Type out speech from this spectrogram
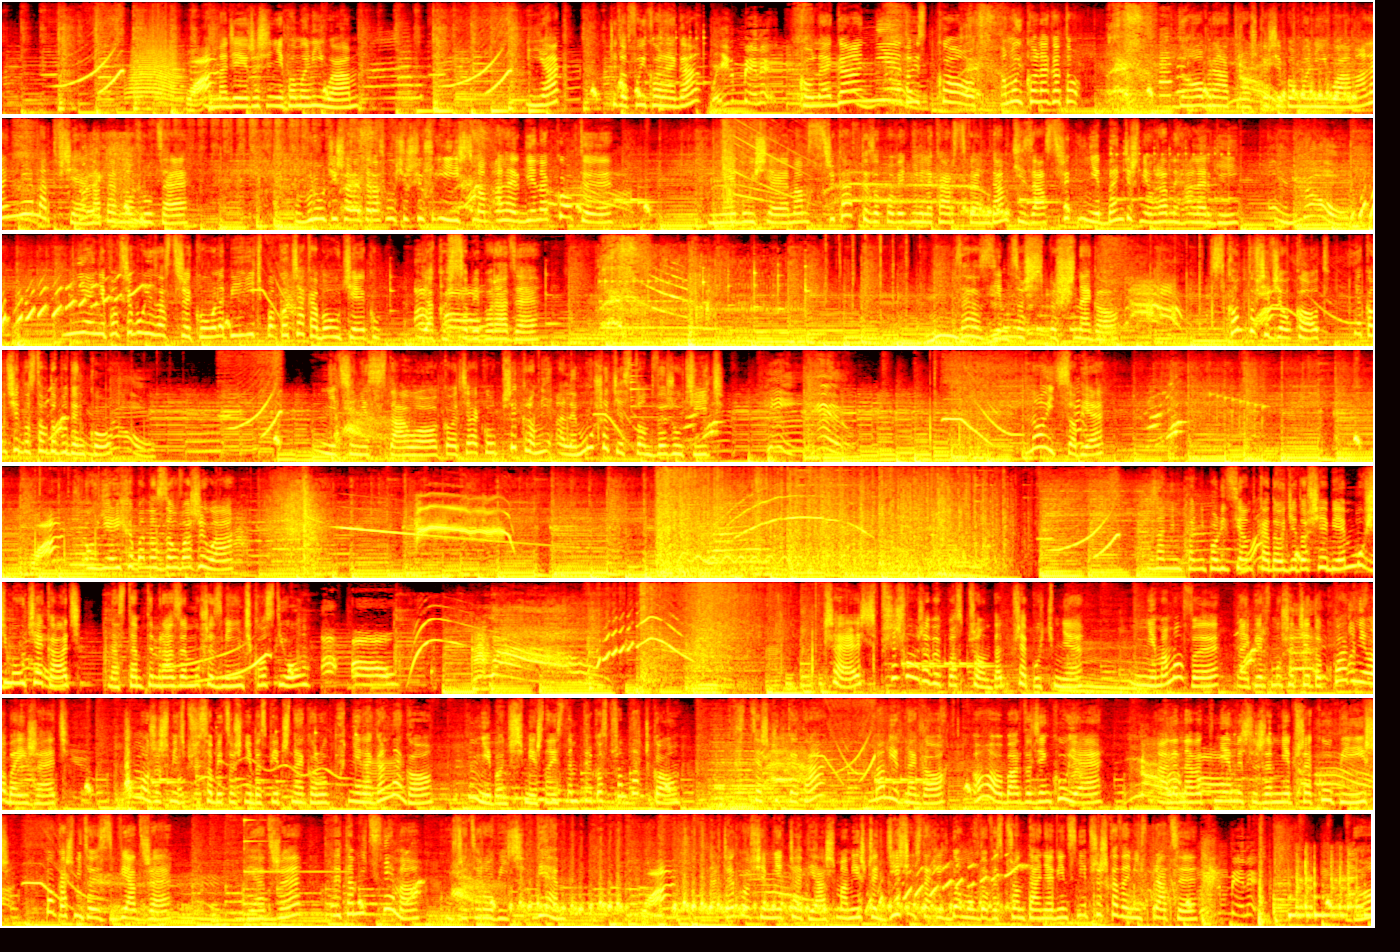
Mam nadzieję, że się nie pomyliłam. I Jak? Czy to twój kolega? Kolega? Nie, to jest kot. A mój kolega to... Dobra, troszkę się pomyliłam, ale nie martw się, na pewno wrócę. Wrócisz, ale teraz musisz już iść. Mam alergię na koty. Nie bój się, mam strzykawkę z odpowiednim lekarstwem. Dam ci zastrzyk i nie będziesz miał żadnych alergii. Oh no! Nie, nie potrzebuję zastrzyku. Lepiej idź po kociaka, bo uciekł. Jakoś sobie poradzę. Zaraz zjem coś pysznego. Skąd tu się wziął kot? Jak on się dostał do budynku? Nic się nie stało, kociaku. Przykro mi, ale muszę cię stąd wyrzucić. No idź sobie. What? Ojej, chyba nas zauważyła. Zanim pani policjantka dojdzie do siebie, musimy uciekać. Następnym razem muszę zmienić kostium. Cześć, przyszłam, żeby posprzątać. Przepuść mnie. Nie ma mowy. Najpierw muszę cię dokładnie obejrzeć. Możesz mieć przy sobie coś niebezpiecznego lub nielegalnego. Nie bądź śmieszna, jestem tylko sprzątaczką. Chcesz KitKata? Mam jednego. O, bardzo dziękuję. Ale nawet nie myśl, że mnie przekupisz. Pokaż mi, co jest w wiadrze. W wiadrze? Y, Tam nic nie ma. Kurczę, co robić? Wiem. Dlaczego się mnie czepiasz? Mam jeszcze 10 takich domów do wysprzątania, więc nie przeszkadzaj mi w pracy.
